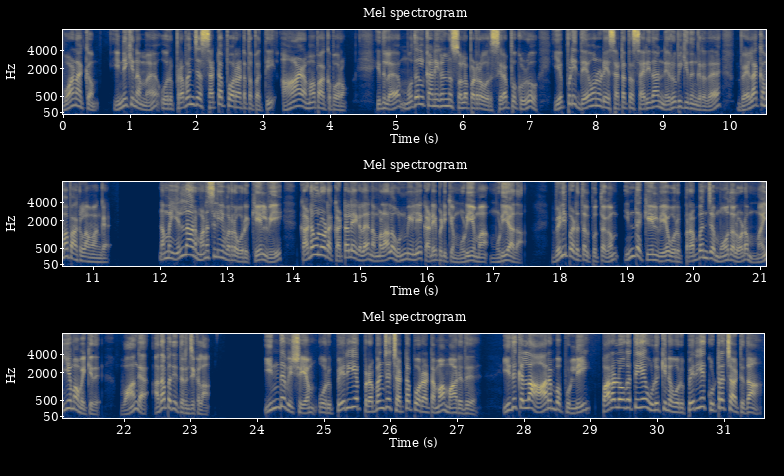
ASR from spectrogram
வணக்கம். இன்னைக்கு நம்ம ஒரு பிரபஞ்ச சட்ட போராட்டத்தை பத்தி ஆழமா பார்க்க போறோம். இதுல முதல் கணிகள்னு சொல்லப்படுற ஒரு சிறப்பு குழு எப்படி தேவனுடைய சட்டத்தை சரிதான் நிரூபிக்குதுங்கிறத விளக்கமா பார்க்கலாம் வாங்க. நம்ம எல்லார் மனசுலயும் வர்ற ஒரு கேள்வி கடவுளோட கட்டளைகளை நம்மளால உண்மையிலேயே கடைபிடிக்க முடியுமா முடியாதா? வெளிப்படுத்தல் புத்தகம் இந்த கேள்வியை ஒரு பிரபஞ்ச மோதலோட மையமா வைக்குது. வாங்க அத பத்தி தெரிஞ்சுக்கலாம். இந்த விஷயம் ஒரு பெரிய பிரபஞ்ச சட்ட போராட்டமா மாறுது. இதுக்கெல்லாம் ஆரம்ப புள்ளி பரலோகத்தையே உலுக்கின ஒரு பெரிய குற்றச்சாட்டு தான்.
